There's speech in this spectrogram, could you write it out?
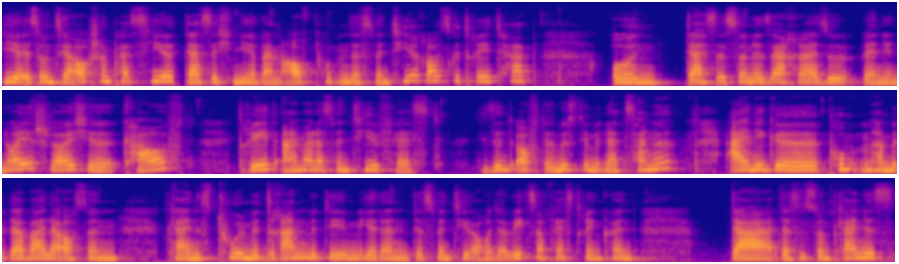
hier ist uns ja auch schon passiert, dass ich mir beim Aufpumpen das Ventil rausgedreht habe. Und das ist so eine Sache, also wenn ihr neue Schläuche kauft, dreht einmal das Ventil fest. Die sind oft, da müsst ihr mit einer Zange. Einige Pumpen haben mittlerweile auch so ein kleines Tool mit dran, mit dem ihr dann das Ventil auch unterwegs noch festdrehen könnt. Da, das ist so ein kleines,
